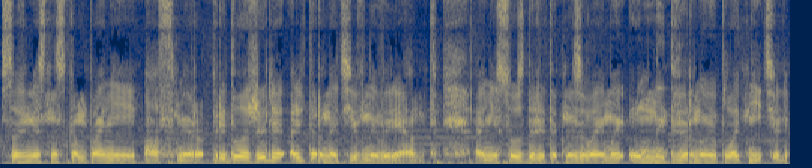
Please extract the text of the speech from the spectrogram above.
совместно с компанией Athmer предложили альтернативный вариант. Они создали так называемый умный дверной уплотнитель.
